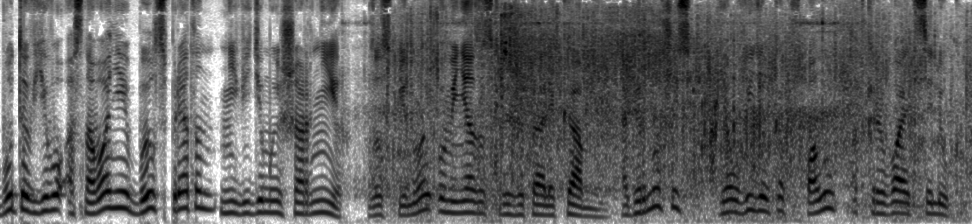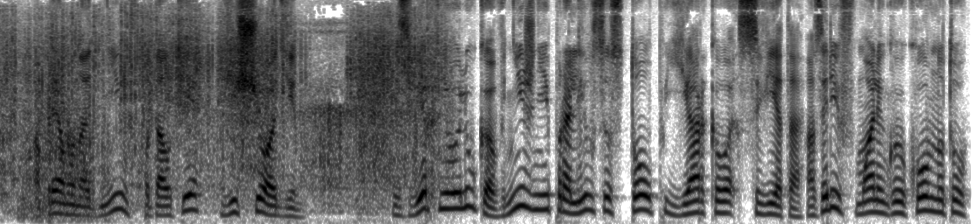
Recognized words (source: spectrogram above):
будто в его основании был спрятан невидимый шарнир. За спиной у меня заскрежетали камни. Обернувшись, я увидел, как в полу открывается люк, а прямо над ним в потолке еще один. Из верхнего люка в нижний пролился столб яркого света, озарив маленькую комнату,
